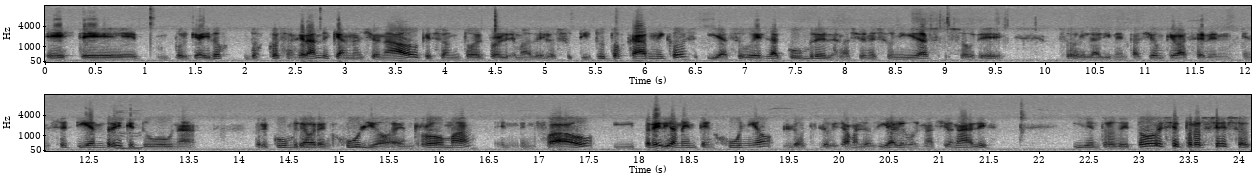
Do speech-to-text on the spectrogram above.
Este, porque hay dos, dos cosas grandes que han mencionado, que son todo el problema de los sustitutos cárnicos y a su vez la cumbre de las Naciones Unidas sobre, sobre la alimentación que va a ser en, en septiembre, que tuvo una precumbre ahora en julio en Roma, en, en FAO, y previamente en junio lo, lo que llaman los diálogos nacionales, y dentro de todo ese proceso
